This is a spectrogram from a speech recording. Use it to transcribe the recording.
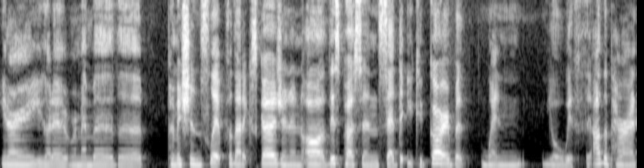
you know you got to remember the permission slip for that excursion and oh this person said that you could go but when you're with the other parent,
